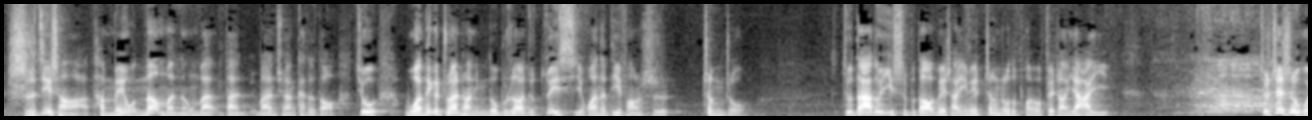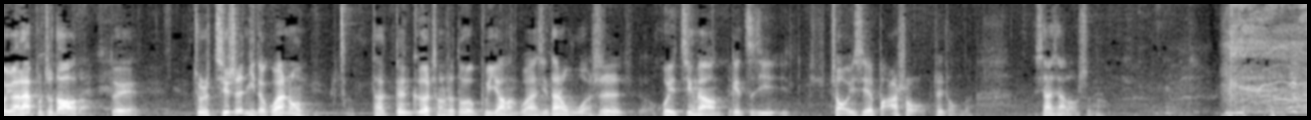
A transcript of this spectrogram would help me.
实际上啊，他没有那么能完完完全 get 到。就我那个专场，你们都不知道，就最喜欢的地方是郑州，就大家都意识不到为啥？因为郑州的朋友非常压抑，就这是我原来不知道的。对，就是其实你的观众，他跟各个城市都有不一样的关系，但是我是会尽量给自己找一些把手这种的。夏夏老师呢？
